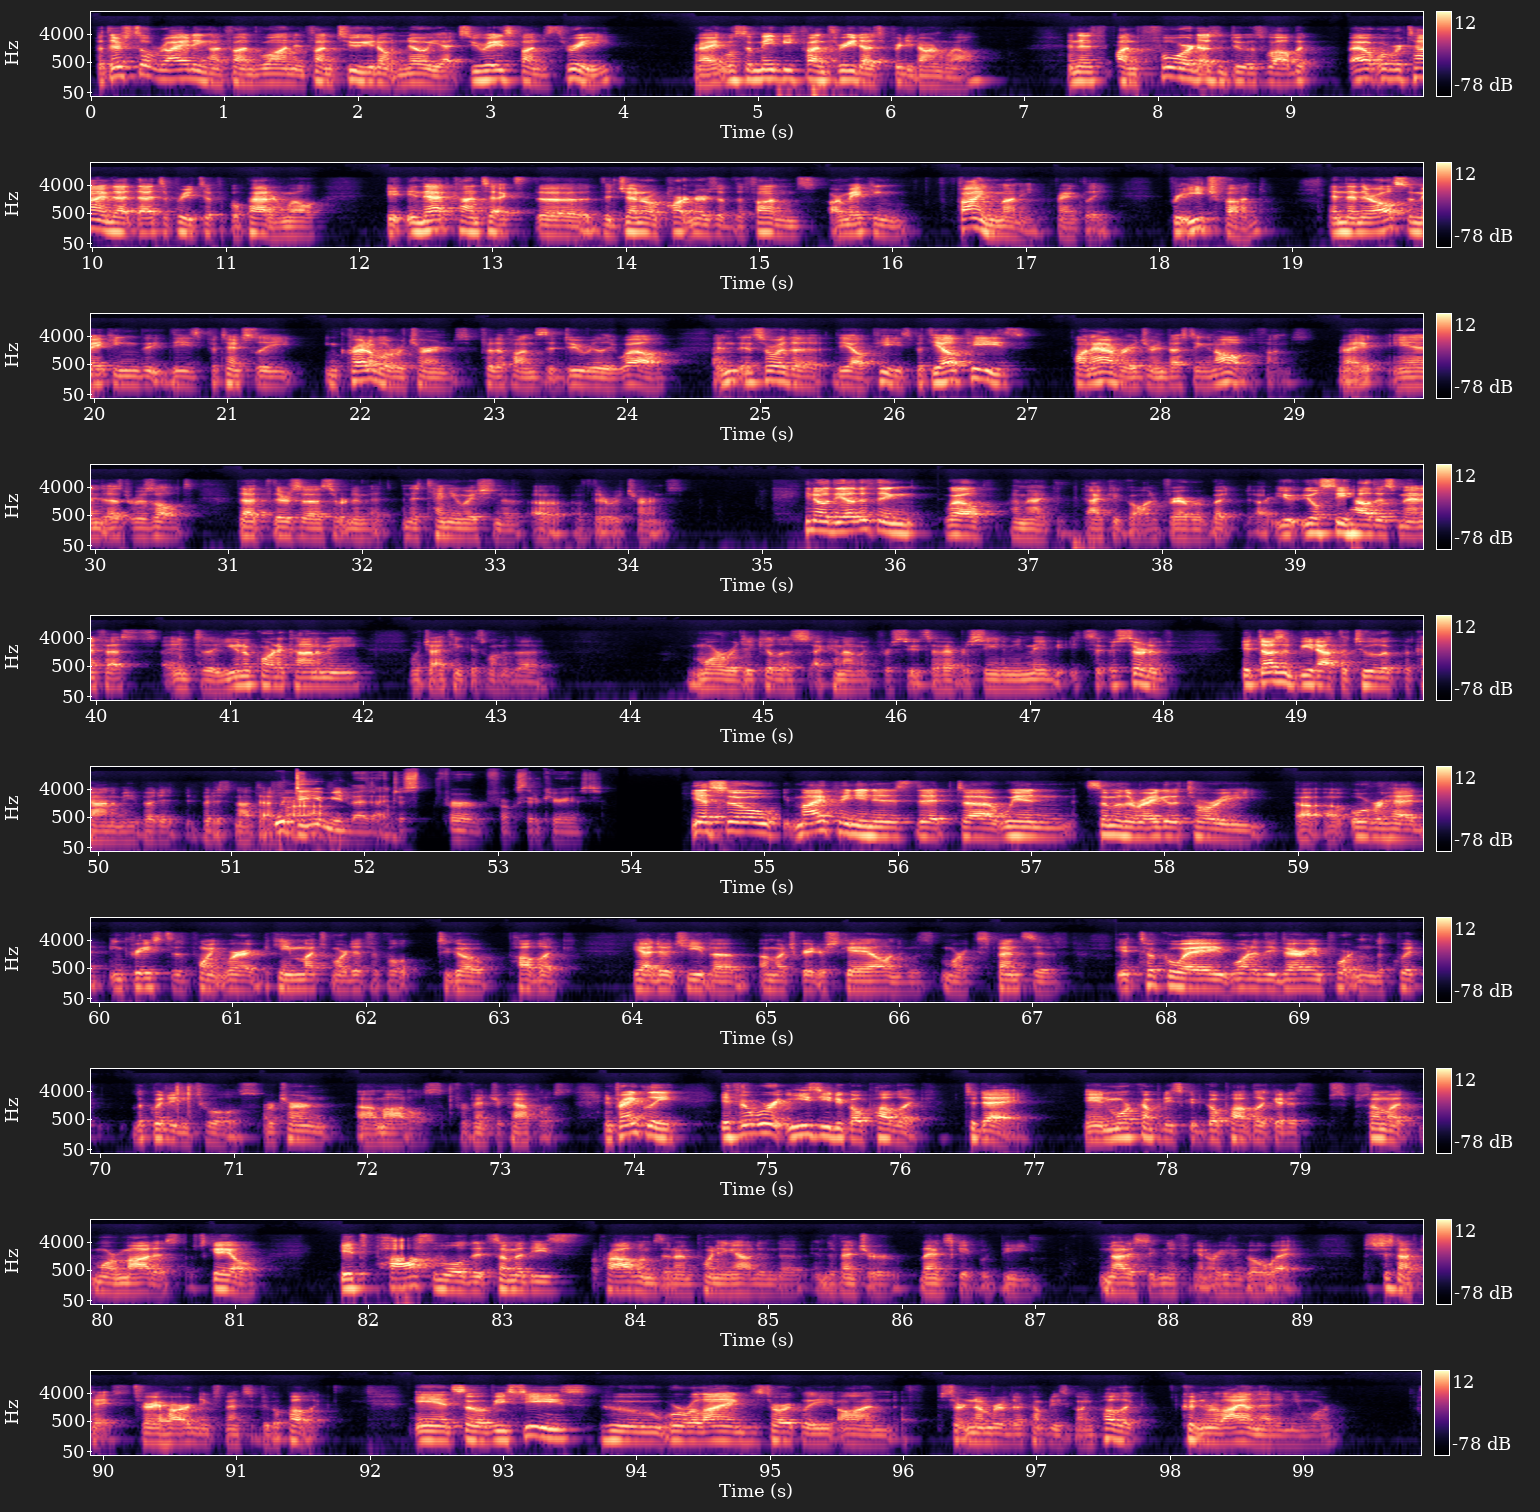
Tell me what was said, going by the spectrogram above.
but they're still riding on fund one, and fund two you don't know yet. So you raise fund three, right? Well, so maybe fund three does pretty darn well, and then fund four doesn't do as well, but uh, over time that that's a pretty typical pattern. Well, in that context, the the general partners of the funds are making fine money, frankly. for each fund. And then they're also making the, these potentially incredible returns for the funds that do really well. And, and so are the, the LPs. But the LPs, on average, are investing in all of the funds, right? And as a result, that there's a sort of an attenuation of, of, of their returns. You know, the other thing, well, I mean, I could, I could go on forever, but uh, you, you'll see how this manifests into the unicorn economy, which I think is one of the more ridiculous economic pursuits I've ever seen. I mean, maybe it's, it's sort of, it doesn't beat out the tulip economy, but it, but it's not that. What do you off. mean by that? Just for folks that are curious. Yeah. So my opinion is that uh, when some of the regulatory uh, uh overhead increased to the point where it became much more difficult to go public you had to achieve a, a much greater scale and it was more expensive. It took away one of the very important liquid liquidity tools, return uh, models for venture capitalists. And frankly, if it were easy to go public today and more companies could go public at a somewhat more modest scale, it's possible that some of these problems that I'm pointing out in the in the venture landscape would be not as significant or even go away. It's just not the case. It's very hard and expensive to go public. And so VCs who were relying historically on a certain number of their companies going public couldn't rely on that anymore.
